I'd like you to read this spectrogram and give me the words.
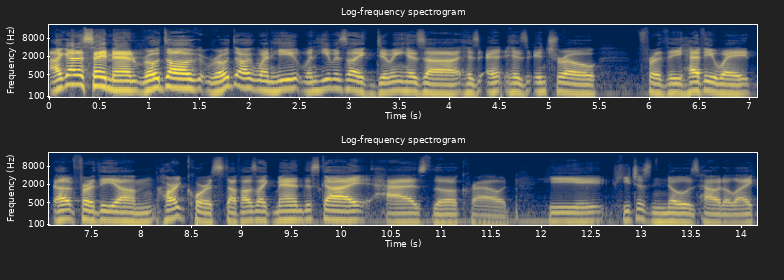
I gotta say, man, Road Dog, Road Dog, when he when he was like doing his uh his his intro for the heavyweight uh, for the um hardcore stuff, I was like, man, this guy has the crowd. He he just knows how to like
